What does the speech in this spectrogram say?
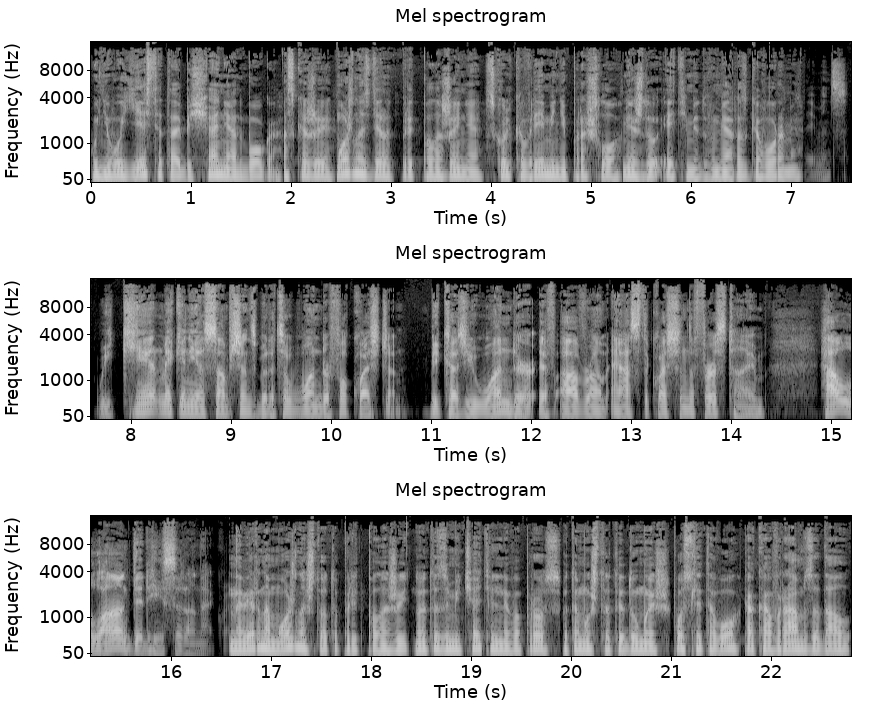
у него есть это обещание от Бога. А скажи, можно сделать предположение, сколько времени прошло между этими двумя разговорами? Because you wonder if Avram asked the question the first time, How long did he sit on that? Наверное, можно что-то предположить, но это замечательный вопрос, потому что ты думаешь, после того, как Авраам задал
